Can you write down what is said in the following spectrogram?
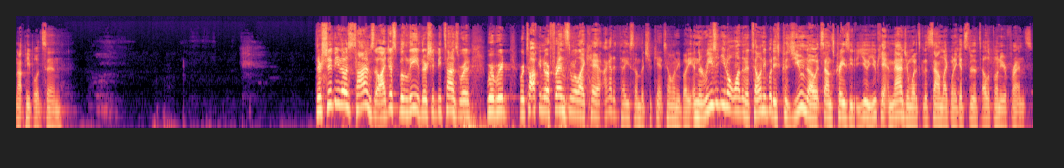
not people had sinned. There should be those times, though. I just believe there should be times where, where we're, we're talking to our friends and we're like, hey, I got to tell you something, but you can't tell anybody. And the reason you don't want them to tell anybody is because you know it sounds crazy to you. You can't imagine what it's going to sound like when it gets through the telephone to your friends.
